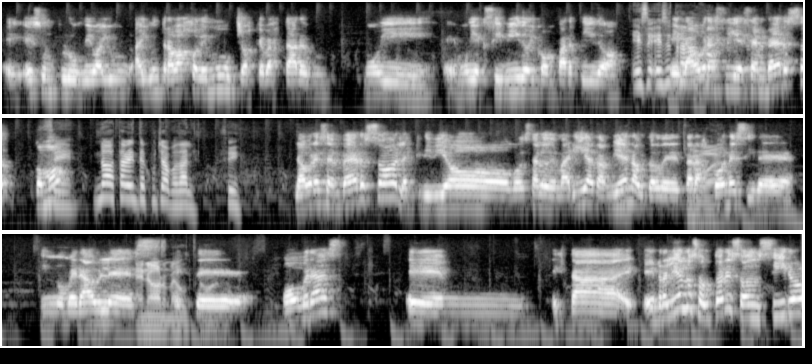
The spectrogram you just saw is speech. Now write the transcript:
es un plus, digo, hay un, hay un trabajo de muchos que va a estar muy, eh, muy exhibido y compartido. Ese, eh, La obra sí es en verso. ¿Cómo? No, está bien, te escuchamos, dale. Sí. La obra es en verso, la escribió Gonzalo de María también, autor de Tarascones y de innumerables este, obras. Em, está, en realidad los autores son Ciro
